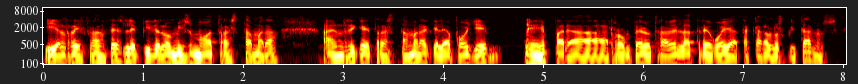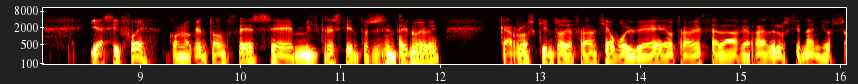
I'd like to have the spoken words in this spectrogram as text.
y el rey francés le pide lo mismo a Trastámara, a Enrique Trastámara que le apoye eh, para romper otra vez la tregua y atacar a los britanos. Y así fue, con lo que entonces, en 1369, Carlos V de Francia vuelve otra vez a la guerra de los 100 años,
